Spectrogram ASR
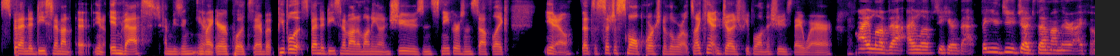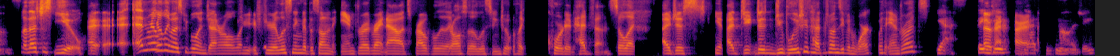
spend a decent amount, uh, you know, invest. I'm using you know, my air quotes there, but people that spend a decent amount of money on shoes and sneakers and stuff, like, you know, that's a, such a small portion of the world. So I can't judge people on the shoes they wear. I love that. I love to hear that. But you do judge them on their iPhones. But that's just you. I, and really, most people in general, like if you're listening to this on an Android right now, it's probably like you're also listening to it with like corded headphones. So like, I just, you know, I do, do, do Bluetooth headphones even work with Androids? Yes. They Okay, do all right. technology.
